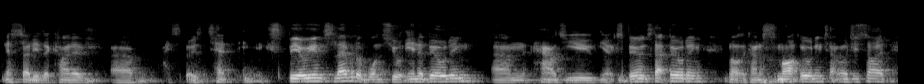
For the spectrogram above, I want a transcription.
necessarily the kind of um, I suppose experience level of once you're in a building, um, how do you you know experience that building, not the kind of smart building technology side,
